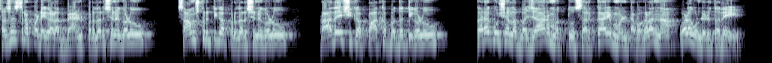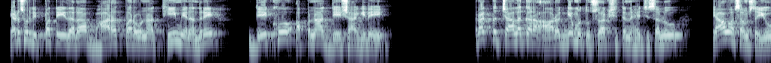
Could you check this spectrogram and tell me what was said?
ಸಶಸ್ತ್ರ ಪಡೆಗಳ ಬ್ಯಾಂಡ್ ಪ್ರದರ್ಶನಗಳು, ಸಾಂಸ್ಕೃತಿಕ ಪ್ರದರ್ಶನಗಳು, ಪ್ರಾದೇಶಿಕ ಪಾಕ ಪದ್ಧತಿಗಳು, ಕರಕುಶಲ ಬಜಾರ್ ಮತ್ತು ಸರ್ಕಾರಿ ಮಂಟಪಗಳನ್ನು ಒಳಗೊಂಡಿರುತ್ತದೆ. ಎರಡು ಸಾವಿರದ ಇಪ್ಪತ್ತೈದರ ಭಾರತ್ ಪರ್ವನ ಥೀಮ್ ಏನಂದ್ರೆ ದೇಖೋ ಅಪ್ನಾ ದೇಶ ಆಗಿದೆ. ಟ್ರಕ್ ಚಾಲಕರ ಆರೋಗ್ಯ ಮತ್ತು ಸುರಕ್ಷತೆಯನ್ನು ಹೆಚ್ಚಿಸಲು ಯಾವ ಸಂಸ್ಥೆಯು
